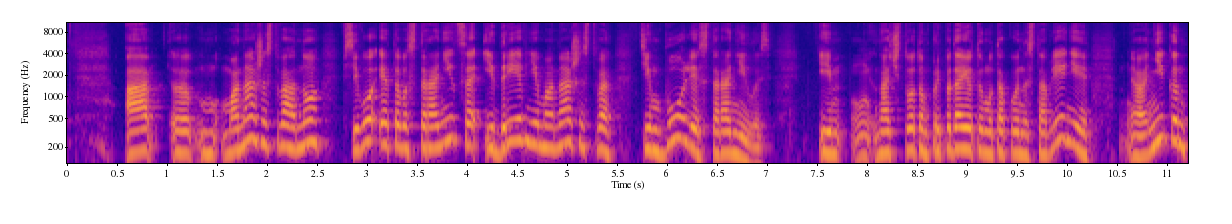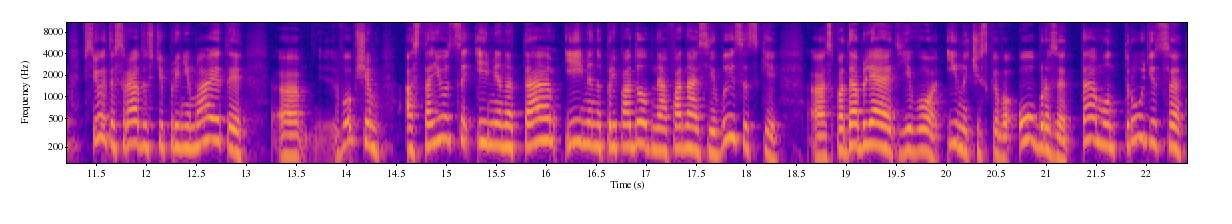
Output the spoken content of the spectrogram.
а э, монашество, оно всего этого сторонится, и древнее монашество тем более сторонилось. И, значит, вот он преподает ему такое наставление. А, Никон все это с радостью принимает и, а, в общем, остается именно там, и именно преподобный Афанасий Высоцкий а, сподобляет его иноческого образа. Там он трудится,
